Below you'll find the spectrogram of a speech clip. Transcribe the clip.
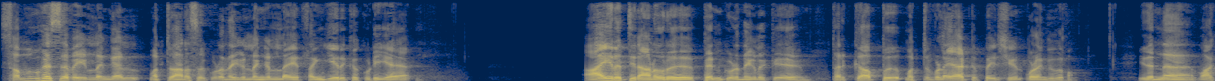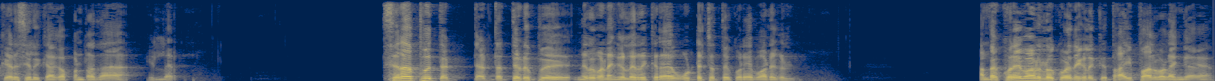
சமூக சேவை இல்லங்கள் மற்றும் அரசு குழந்தைகள் இல்லங்களில் தங்கியிருக்கக்கூடிய ஆயிரத்தி நானூறு பெண் குழந்தைகளுக்கு தற்காப்பு மற்றும் விளையாட்டு பயிற்சிகள் வழங்குகிறோம். இது என்ன வாக்கு அரசியலுக்காக பண்ணுறதா இல்லை. சிறப்பு தட்- தட்- தத்தெடுப்பு நிறுவனங்கள் இருக்கிற ஊட்டச்சத்து குறைபாடுகள். அந்த குறைபாடுள்ள குழந்தைகளுக்கு தாய்ப்பால் வழங்க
